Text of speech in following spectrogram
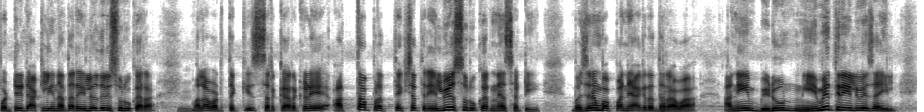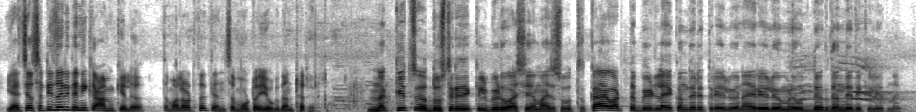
पट्टी टाकली ना आता रेल्वे तरी सुरू करा. मला वाटतं की सरकारकडे आत्ता प्रत्यक्षात रेल्वे सुरू करण्यासाठी बजरंग बाप्पाने आग्रह धरावा आणि बिडून नियमित रेल्वे जाईल याच्यासाठी जरी त्यांनी काम केलं तर मला वाटतं त्यांचं मोठं योगदान ठरेल. नक्कीच दुसरे देखील बीडवासी आहे माझ्यासोबत. काय वाटतं बीडला एकंदरीत रेल्वे नाही रेल्वेमुळे उद्योगधंदे देखील येत नाहीत?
